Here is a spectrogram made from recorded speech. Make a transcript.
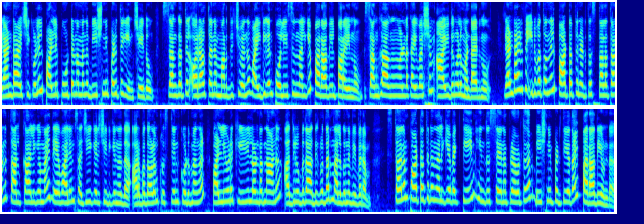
രണ്ടാഴ്ചയ്ക്കുള്ളിൽ പള്ളി പൂട്ടണമെന്ന് ഭീഷണിപ്പെടുത്തുകയും ചെയ്തു. സംഘത്തിൽ ഒരാൾ തന്നെ മർദ്ദിച്ചുവെന്ന് വൈദികൻ പോലീസിൽ നൽകിയ പരാതിയിൽ പറയുന്നു. സംഘാംഗങ്ങളുടെ കൈവശം ആയുധങ്ങളുമുണ്ടായിരുന്നു. രണ്ടായിരത്തി ഇരുപത്തൊന്നിൽ പാട്ടത്തിനടുത്ത സ്ഥലത്താണ് താൽക്കാലികമായി ദേവാലയം സജ്ജീകരിച്ചിരിക്കുന്നത്. അറുപതോളം ക്രിസ്ത്യൻ കുടുംബങ്ങൾ പള്ളിയുടെ കീഴിലുണ്ടെന്നാണ് അതിരൂപത അധികൃതർ നൽകുന്ന വിവരം. സ്ഥലം പാട്ടത്തിന് നൽകിയ വ്യക്തിയെയും ഹിന്ദുസേന പ്രവർത്തകർ ഭീഷണിപ്പെടുത്തിയതായി പരാതിയുണ്ട്.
